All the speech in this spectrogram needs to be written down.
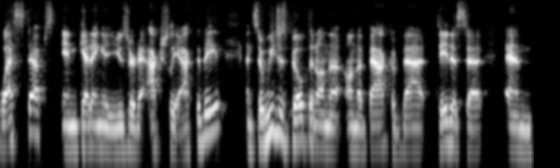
less steps in getting a user to actually activate. And so we just built it on the on the back of that data set and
